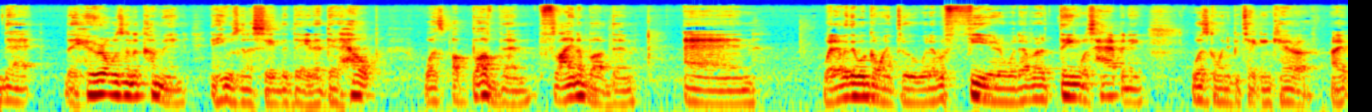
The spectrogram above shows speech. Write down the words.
that the hero was going to come in and he was going to save the day, that their help was above them, flying above them, and whatever they were going through, whatever fear, whatever thing was happening, was going to be taken care of, right?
